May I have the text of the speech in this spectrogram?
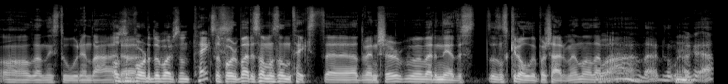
av den historien der. Og så får du det bare som tekst? Så får du bare som en sånn tekst-adventure, med bare nederst, sånn scroller på skjermen. Og det er bare, Wow. det er litt sånn, ok, ja.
